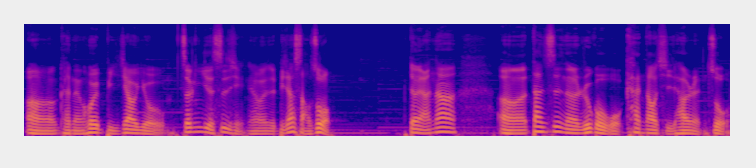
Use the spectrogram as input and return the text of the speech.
呃可能会比较有争议的事情，然后比较少做。对啊，那。呃，但是呢，如果我看到其他人做，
